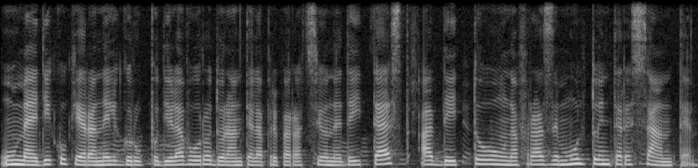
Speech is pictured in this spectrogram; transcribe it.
Un medico che era nel gruppo di lavoro durante la preparazione dei test ha detto una frase molto interessante.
